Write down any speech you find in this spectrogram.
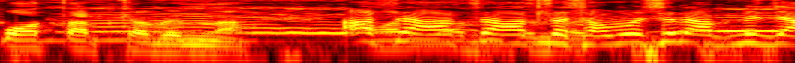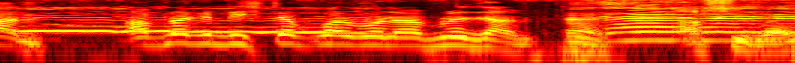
পথ আটকাবেন না। আচ্ছা আচ্ছা আচ্ছা সমস্যা না আপনি যান। আপনাকে ডিস্টার্ব করব না আপনি যান। হ্যাঁ আসি ভাই।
